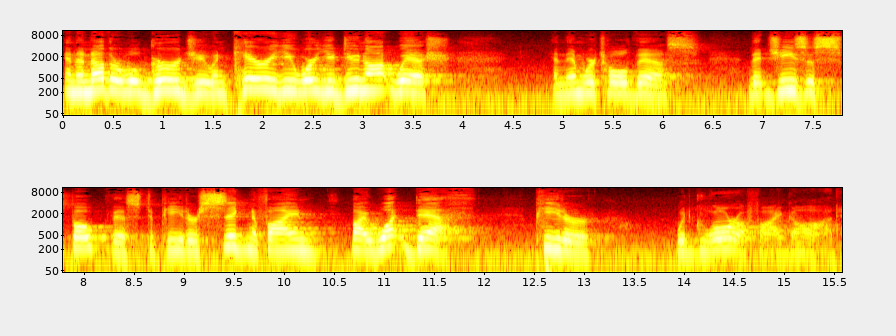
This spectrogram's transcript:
and another will gird you and carry you where you do not wish. And then we're told this that Jesus spoke this to Peter, signifying by what death Peter would glorify God.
